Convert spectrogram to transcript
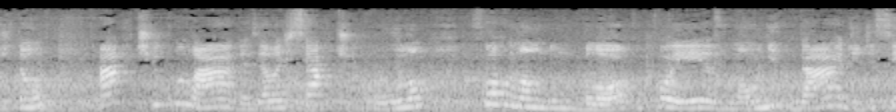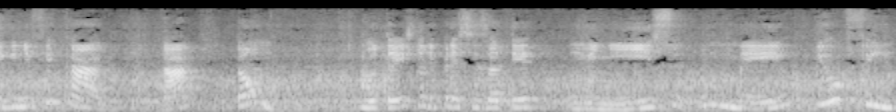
estão articuladas, elas se articulam formando um bloco coeso, uma unidade de significado, tá? Então, o texto ele precisa ter um início, um meio e um fim,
